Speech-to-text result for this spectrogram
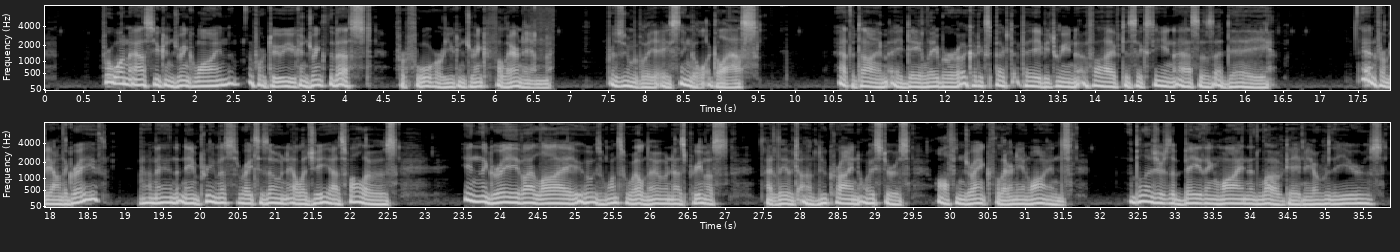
for one ass you can drink wine, for two you can drink the best, for four you can drink Falernian, presumably a single glass. At the time, a day laborer could expect pay between five to sixteen asses a day. And from beyond the grave, a man named Primus writes his own elegy as follows In the grave I lie, who was once well known as Primus. I lived on Lucrine oysters, often drank Falernian wines. The pleasures of bathing, wine, and love gave me over the years.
